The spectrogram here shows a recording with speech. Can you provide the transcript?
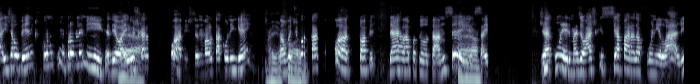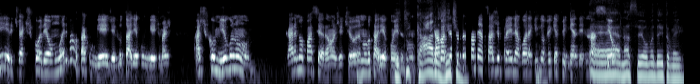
aí já o Benny ficou com um probleminha, entendeu? É. Aí os caras, porra, bicho, você não vai lutar com ninguém? Aí é então foda. vou te botar com pô, top 10 lá pra tu lutar, não sei. É. Isso aí já é com ele, mas eu acho que se a parada funilar ali, ele tiver que escolher um, ele vai lutar com o Gage, ele lutaria com o Gage, mas acho que comigo não. O cara é meu parceirão, gente, eu, eu não lutaria com ele. Que não. cara, Tava gente... até mandando uma mensagem pra ele agora aqui, que eu vi que a filhinha dele nasceu. É, nasceu, mandei também.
